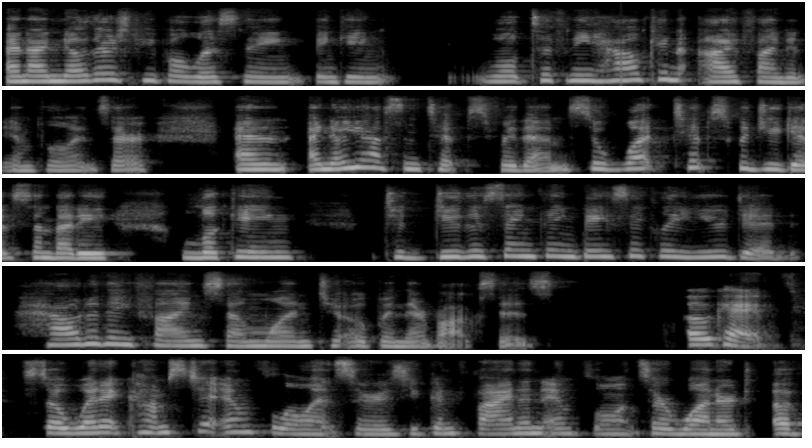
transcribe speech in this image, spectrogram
And I know there's people listening thinking, well, Tiffany, how can I find an influencer? And I know you have some tips for them. So, what tips would you give somebody looking to do the same thing basically you did? How do they find someone to open their boxes? Okay, so when it comes to influencers, you can find an influencer one or of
